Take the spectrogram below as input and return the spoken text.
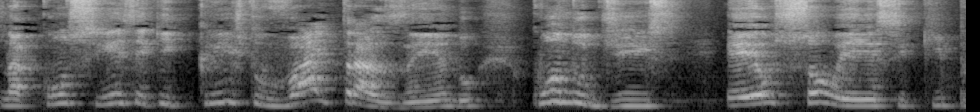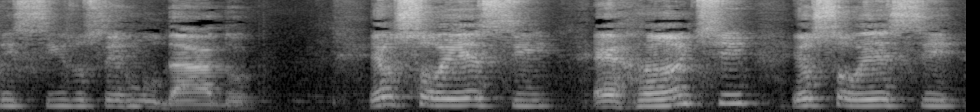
na consciência que Cristo vai trazendo quando diz: Eu sou esse que preciso ser mudado. Eu sou esse errante, eu sou esse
